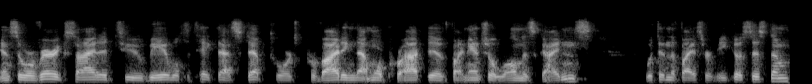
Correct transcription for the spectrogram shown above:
And so we're very excited to be able to take that step towards providing that more proactive financial wellness guidance within the Fiserv ecosystem,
